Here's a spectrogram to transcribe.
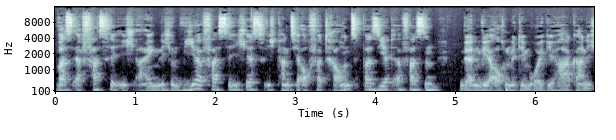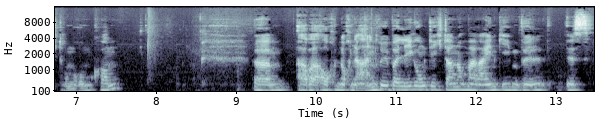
was erfasse ich eigentlich und wie erfasse ich es? Ich kann es ja auch vertrauensbasiert erfassen, werden wir auch mit dem EuGH gar nicht drum rumkommen. Ähm, aber auch noch eine andere Überlegung, die ich da noch mal reingeben will, ist,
